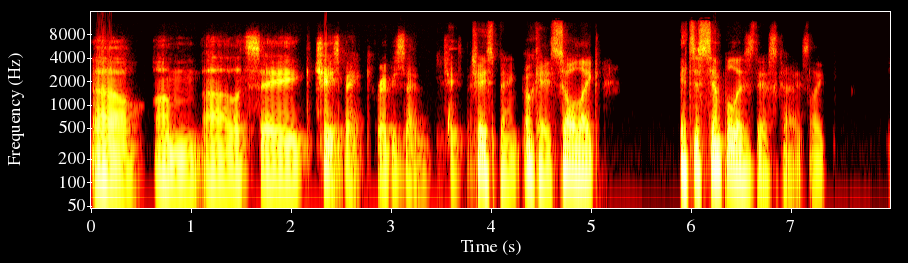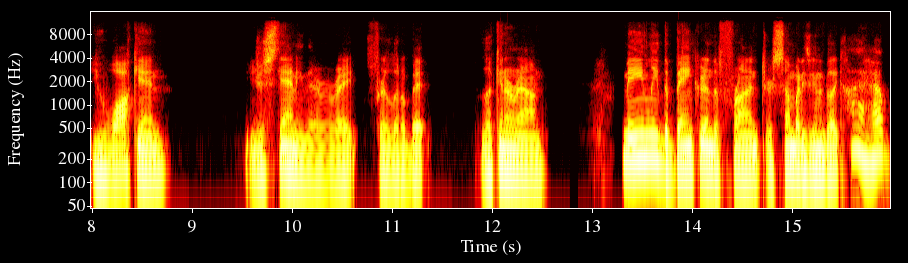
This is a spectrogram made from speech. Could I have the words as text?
Oh, um, uh, let's say Chase Bank, right beside Chase Bank. Chase Bank. Okay, so like, it's as simple as this, guys. Like, you walk in, you're just standing there, right, for a little bit, looking around. Mainly the banker in the front, or somebody's gonna be like, "Hi, how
